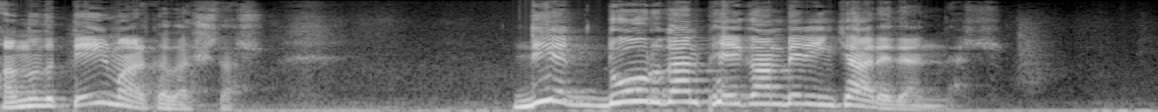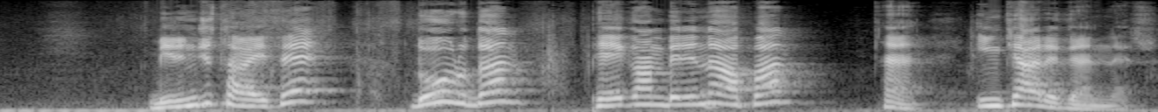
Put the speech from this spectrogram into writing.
anladık değil mi arkadaşlar? Diye doğrudan peygamberi inkar edenler. Birinci taife doğrudan peygamberi ne yapan? He, inkar edenler.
